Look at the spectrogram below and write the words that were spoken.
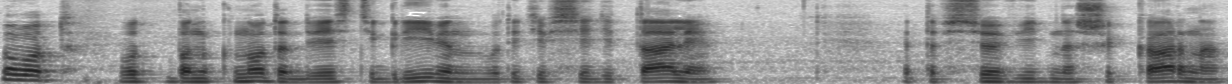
Ну вот, вот банкнота 200 гривен, вот эти все детали. Это все видно шикарно.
